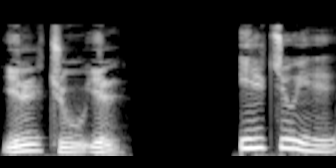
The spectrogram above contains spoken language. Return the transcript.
일주일, 일주일,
